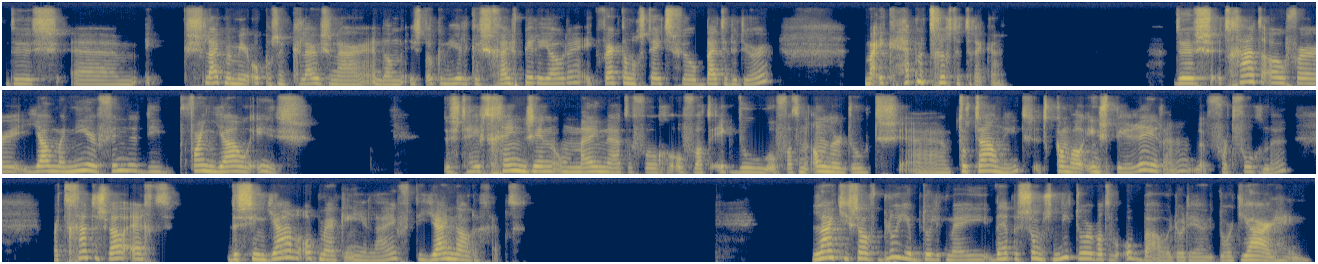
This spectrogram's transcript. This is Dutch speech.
Dus um, ik sluit me meer op als een kluizenaar en dan is het ook een heerlijke schrijfperiode. Ik werk dan nog steeds veel buiten de deur. Maar ik heb me terug te trekken. Dus het gaat over jouw manier vinden die van jou is. Dus het heeft geen zin om mij na te volgen of wat ik doe of wat een ander doet. Uh, totaal niet. Het kan wel inspireren voor het volgende. Maar het gaat dus wel echt de signalen opmerken in je lijf die jij nodig hebt. Laat jezelf bloeien, bedoel ik mee. We hebben soms niet door wat we opbouwen door, de, door het jaar heen.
